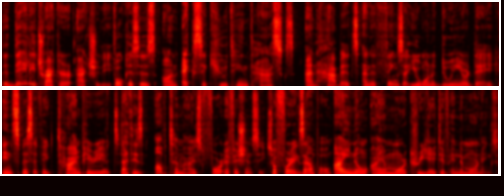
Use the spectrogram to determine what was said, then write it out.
The daily tracker actually focuses on executing tasks and habits and the things that you want to do in your day in specific time periods that is optimized for efficiency. So, for example, I know I am more creative in the mornings.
